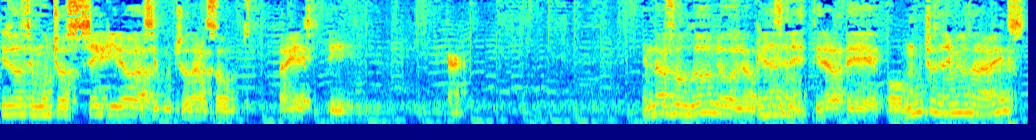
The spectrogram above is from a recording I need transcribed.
Eso hace mucho Sekiro, hace mucho Dark Souls 3 y En Dark Souls 2 lo, que hacen es tirarte o muchos enemigos a la vez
